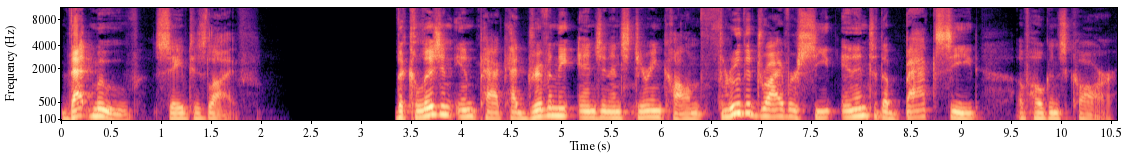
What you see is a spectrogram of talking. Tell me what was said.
That move saved his life. The collision impact had driven the engine and steering column through the driver's seat and into the back seat of Hogan's car.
